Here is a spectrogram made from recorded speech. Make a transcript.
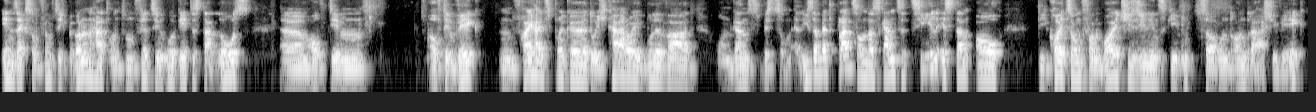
in 56 begonnen hat. Und um 14 Uhr geht es dann los ähm, auf, dem, auf dem Weg Freiheitsbrücke durch Karoy Boulevard und ganz bis zum Elisabethplatz. Und das ganze Ziel ist dann auch die Kreuzung von Wojciech, Zielinski, Utzer und Ondraschi Weg.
